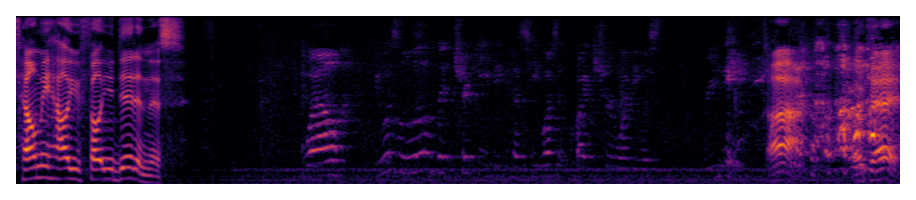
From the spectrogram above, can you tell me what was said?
tell me how you felt you did in this. Well, it was a little bit tricky because he wasn't quite sure what he was reading. Ah, okay.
